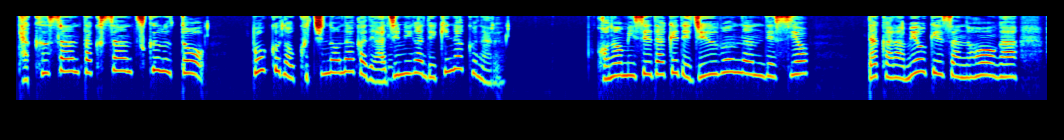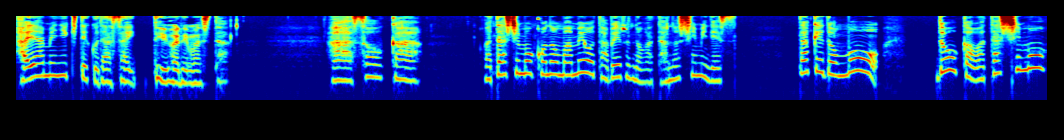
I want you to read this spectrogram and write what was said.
たくさんたくさん作ると、僕の口の中で味見ができなくなる。この店だけで十分なんですよ。だから妙慶さんの方が早めに来てくださいって言われました。ああ、そうか。私もこの豆を食べるのが楽しみです。だけども、どうか私も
